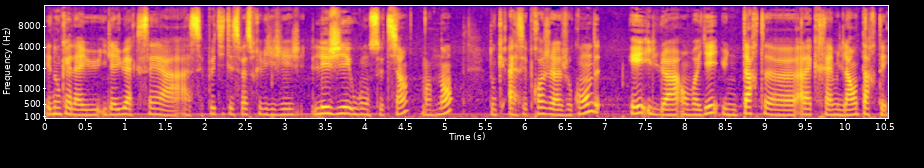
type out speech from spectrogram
Et donc, il a eu accès à, ce petit espace privilégié où on se tient maintenant, donc assez proche de la Joconde. Et il lui a envoyé une tarte euh, à la crème, il l'a entartée.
